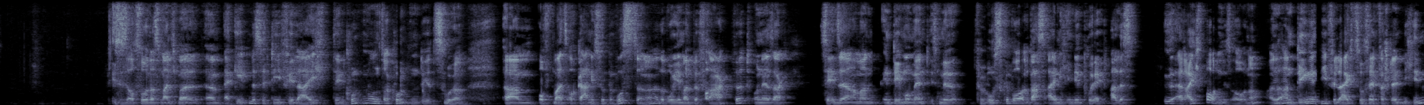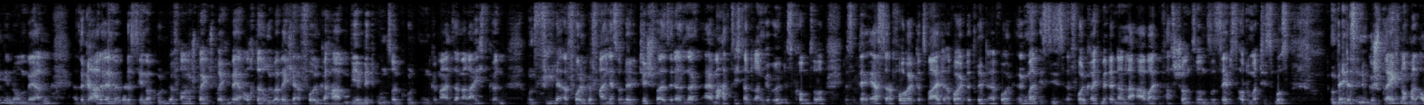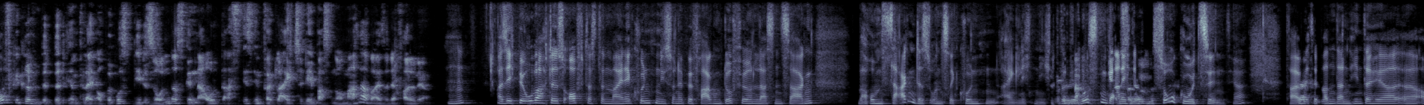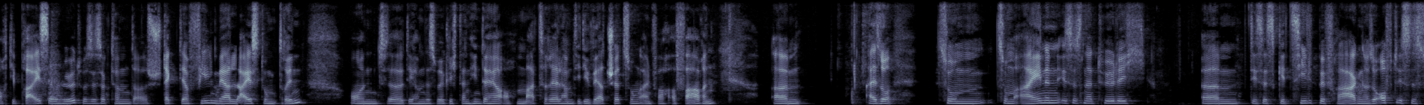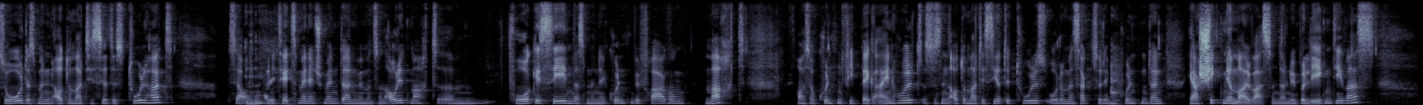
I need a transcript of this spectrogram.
ist es auch so, dass manchmal ähm, Ergebnisse, die vielleicht den Kunden unserer Kunden, die jetzt zuhören, ähm, oftmals auch gar nicht so bewusst sind. Ne? Also wo jemand befragt wird und er sagt, sehen Sie, Herr Hermann, in dem Moment ist mir bewusst geworden, was eigentlich in dem Projekt alles erreicht worden ist auch, ne? Also mhm. an Dingen, die vielleicht so selbstverständlich hingenommen werden. Also gerade wenn wir über das Thema Kundenbefragung sprechen, sprechen wir ja auch darüber, welche Erfolge haben wir mit unseren Kunden gemeinsam erreicht können. Und viele Erfolge fallen jetzt unter den Tisch, weil sie dann sagen, einmal hat sich dann dran gewöhnt, es kommt so, das ist der erste Erfolg, der zweite Erfolg, der dritte Erfolg. Irgendwann ist dieses erfolgreich miteinander arbeiten fast schon so ein so Selbstautomatismus. Und wenn das in einem Gespräch nochmal aufgegriffen wird, wird ihm vielleicht auch bewusst, wie besonders genau das ist im Vergleich zu dem, was normalerweise der Fall wäre. Mhm. Also ich beobachte es oft, dass dann meine Kunden, die so eine Befragung durchführen lassen, sagen, warum sagen das unsere Kunden eigentlich nicht? Oder wir wussten gar nicht, dass wir so gut sind. Ja? Teilweise ja. werden dann hinterher äh, auch die Preise erhöht, weil sie gesagt haben, da steckt ja viel mehr Leistung drin. Und äh, die haben das wirklich dann hinterher auch materiell, haben die die Wertschätzung einfach erfahren. Ähm, also zum, zum einen ist es natürlich ähm, dieses gezielt befragen. Also oft ist es so, dass man ein automatisiertes Tool hat. Ist ja auch mhm. Qualitätsmanagement dann, wenn man so ein Audit macht, ähm, vorgesehen, dass man eine Kundenbefragung macht, also Kundenfeedback einholt. Es sind automatisierte Tools oder man sagt zu dem Kunden dann, ja, schick mir mal was und dann überlegen die was.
